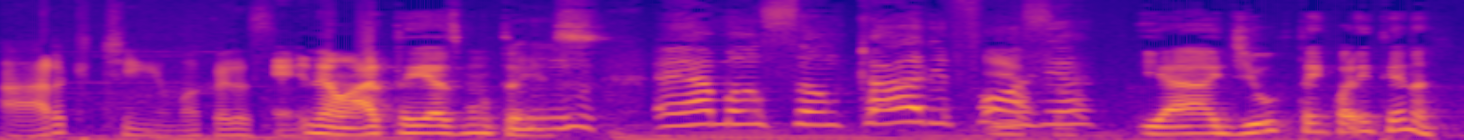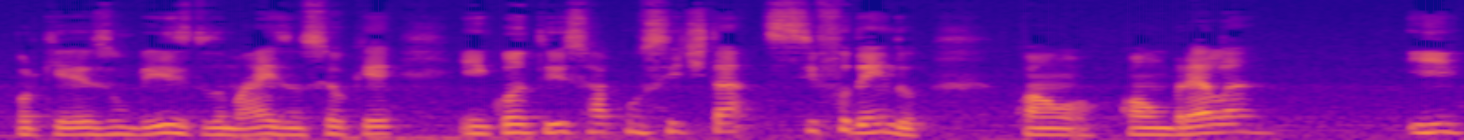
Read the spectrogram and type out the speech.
Arctin, uma coisa assim. É, não, Arta e as montanhas. É a mansão Califórnia. Isso. E a Jill tá em quarentena, porque zumbis e tudo mais, não sei o que. Enquanto isso, a Raccoon City tá se fudendo com a, com a Umbrella e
